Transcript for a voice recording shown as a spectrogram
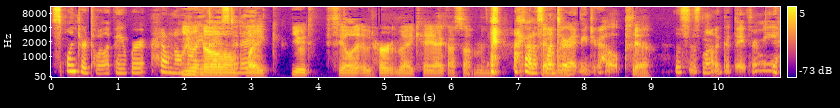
splintered toilet paper, I don't know you how would you know, guys did it. like, you would feel it. It would hurt. Like, hey, I got something. And, I got a splinter. there. I need your help. yeah, This is not a good day for me.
